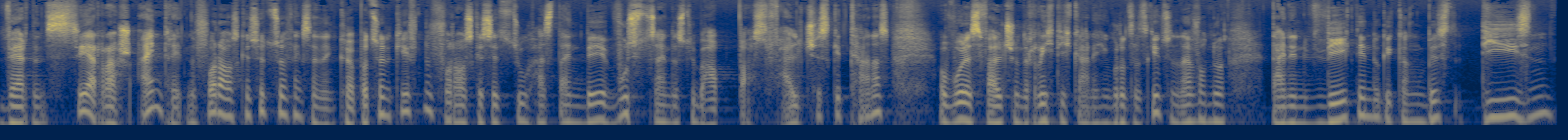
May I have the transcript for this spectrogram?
werden sehr rasch eintreten, vorausgesetzt du fängst an den Körper zu entgiften, vorausgesetzt du hast ein Bewusstsein, dass du überhaupt was Falsches getan hast, obwohl es falsch und richtig gar nicht im Grundsatz gibt, sondern einfach nur deinen Weg, den du gegangen bist, diesen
